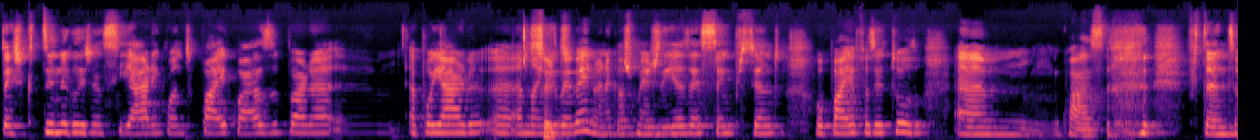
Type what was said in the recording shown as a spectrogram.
tens que te negligenciar enquanto pai quase para apoiar eh, a mãe e Certo. o bebê, não é? Naqueles primeiros dias é 100% o pai a fazer tudo, Ahm, quase. Portanto,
